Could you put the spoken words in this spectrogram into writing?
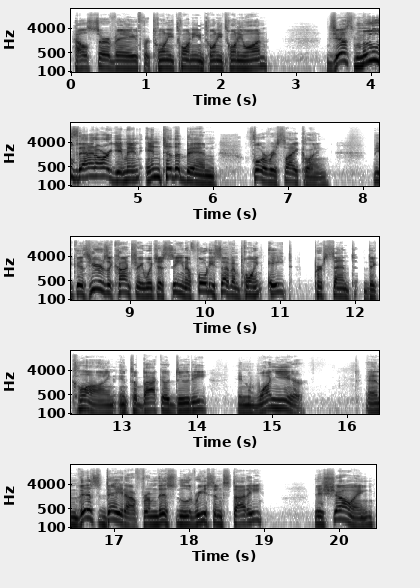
Health Survey for 2020 and 2021 just move that argument into the bin for recycling because here's a country which has seen a 47.8% decline in tobacco duty in one year. And this data from this recent study is showing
